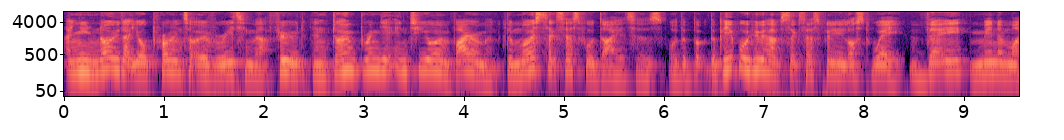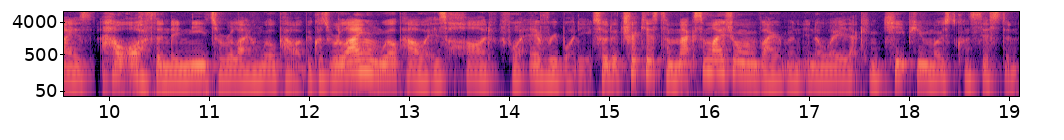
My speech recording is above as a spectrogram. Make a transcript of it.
and you know that you're prone to overeating that food, then don't bring it into your environment. The most successful dieters or the, the people who have successfully lost weight, they minimize how often they need to rely on willpower because relying on willpower is hard for everybody. So the trick is to maximize your environment in a way that can keep you most consistent.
